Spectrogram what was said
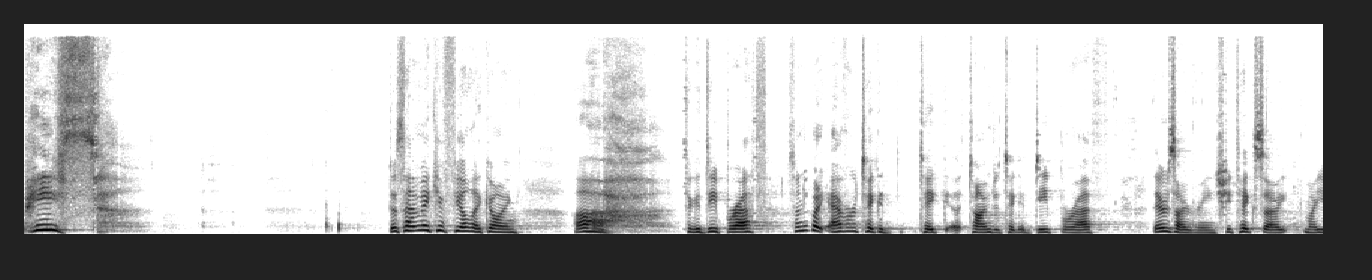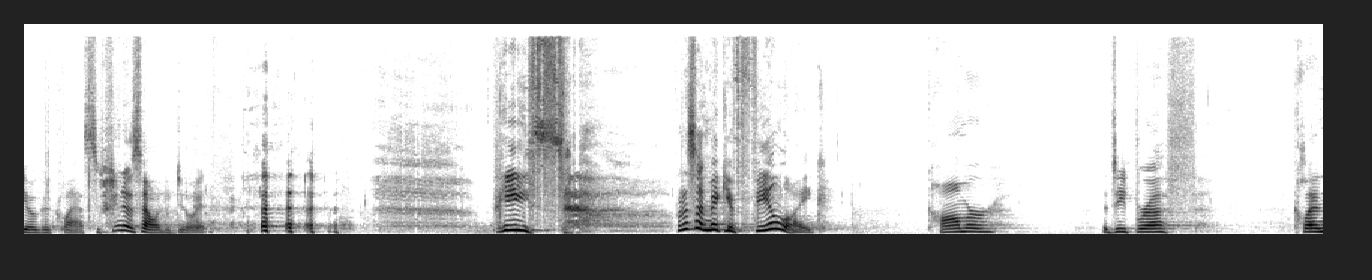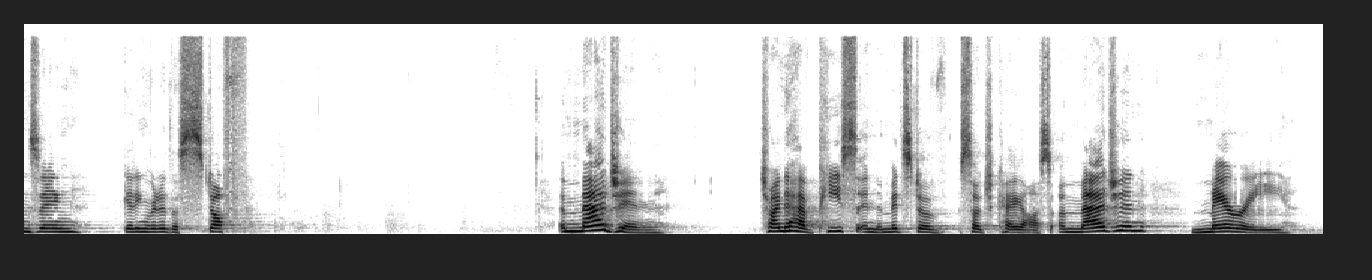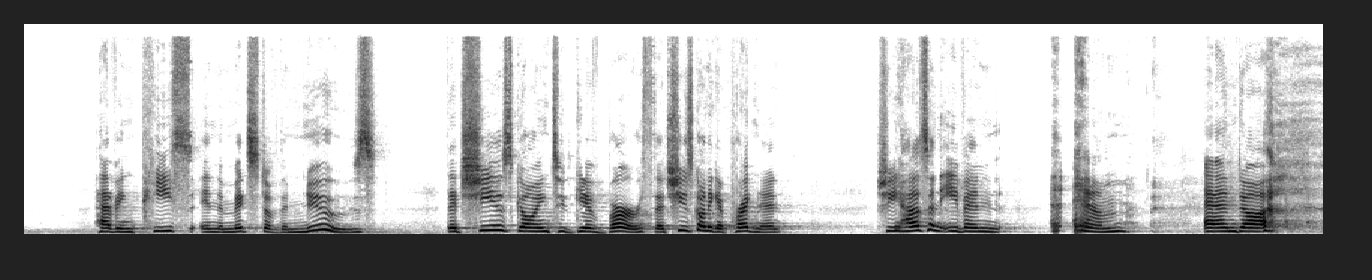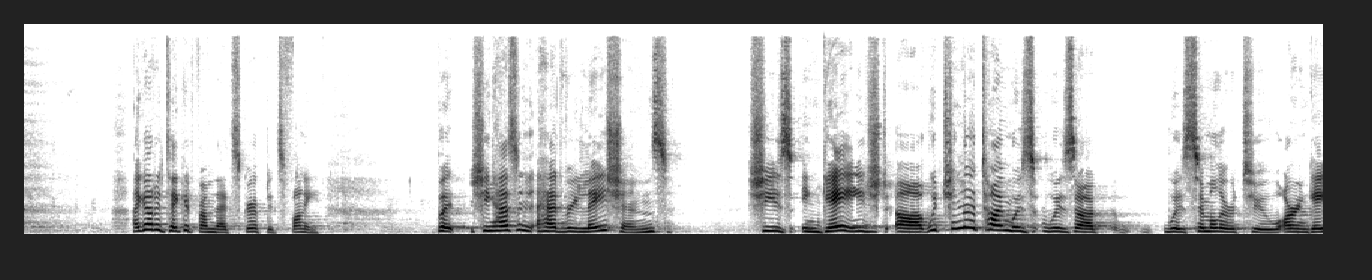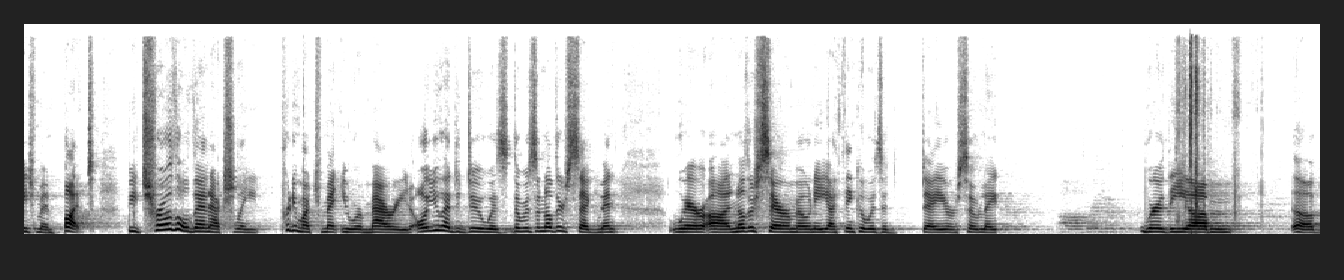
Peace. Does that make you feel like going, ah, take a deep breath? Does anybody ever take a take time to take a deep breath? There's Irene. She takes a, my yoga class, she knows how to do it. Peace. What does that make you feel like? Calmer, a deep breath, cleansing, getting rid of the stuff. Imagine trying to have peace in the midst of such chaos. Imagine Mary having peace in the midst of the news that she is going to give birth, that she's going to get pregnant. She hasn't even, and uh, I got to take it from that script, it's funny. But she hasn't had relations. She's engaged, uh, which in that time was, was, uh, was similar to our engagement, but betrothal then actually pretty much meant you were married. All you had to do was, there was another segment where, uh, another ceremony, I think it was a day or so later, uh, where the um, uh,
